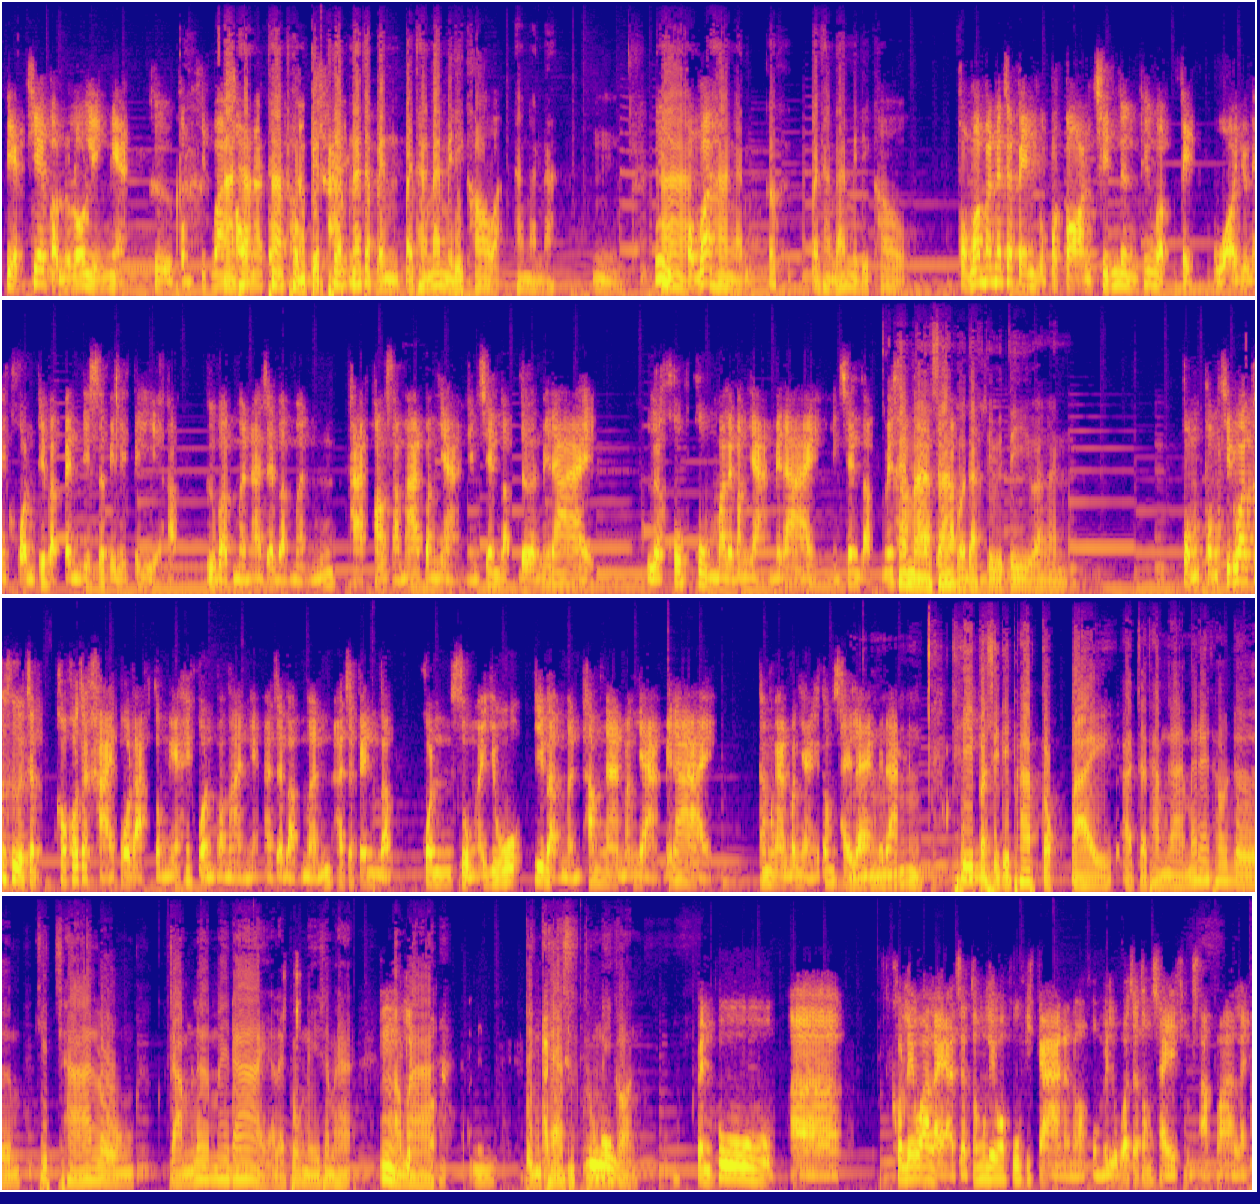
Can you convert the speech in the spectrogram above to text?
เปรียบเทียบกับ Neuralink เนี่ยคือผมคิดว่าอ่าเขาถ้าน่าจะถ้าผมเปรียบเทียบขน่าจะเป็นไปทางด้าน medical อะถ้างั้นนะอืมอืมถ้าผมว่าถ้างั้นก็ไปทางด้าน medical ผมว่ามันน่าจะเป็นอุปกรณ์ชิ้นหนึ่งที่แบบติดหัวอยู่ในคนที่แบบเป็น disability อะครับ คือแบบเหมือนอาจจะแบบเหมือนขาดความสามารถบางอย่าง อย่างเช่นแบบเดินไม่ได้หรือควบคุมอะไรบางอย่างไม่ได้ อย่างเช่นแบบไม่ให้สามามารถสร้างจะแบบ productivity ว่างั้น ผมผมคิดว่าก็คือจะเขาเขาจะขายโปรดักต์ตรงนี้ให้คนประมาณเนี้ยอาจจะแบบเหมือนอาจจะเป็นแบบคนสูงอายุที่แบบเหมือนทำงานบางอย่างไม่ได้ทำงานบางอย่างที่ต้องใช้แรงไม่ได้อืที่ประสิทธิภาพตกไปอาจจะทำงานไม่ได้เท่าเดิม คิดช้าลงจำเริ่มไม่ได้อะไรพวกนี้ใช่ไหมฮะอืมเอามาดึงอาจแคจะสเป็นผู้ตรงนี้ก่อน เป็นผู้อ่าเขาเรียกว่าอะไร อาจจะต้องเรียกว่าผู้พิการอะเนาะผมไม่รู้ว่าจะต้องใช้คำศัพท์ว่าอะไร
